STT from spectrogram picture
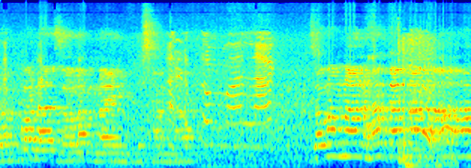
রব্বানা জালামনা আনফুসানা। জালামনা আনহাতানা। আল্লাহুম্মা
